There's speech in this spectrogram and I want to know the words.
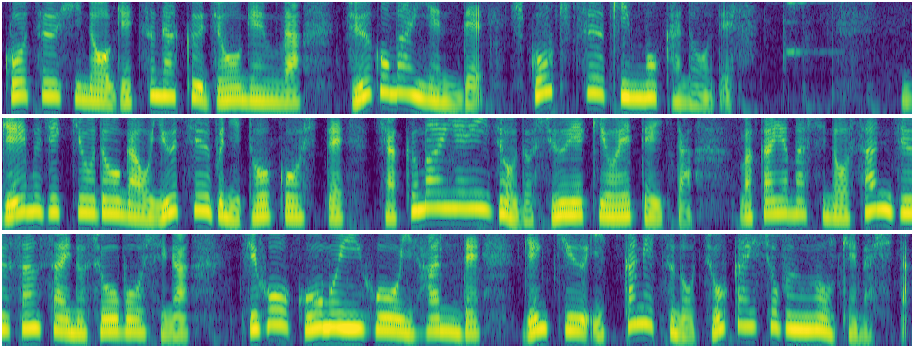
交通費の月額上限は15万円で飛行機通勤も可能です。ゲーム実況動画を YouTube に投稿して100万円以上の収益を得ていた和歌山市の33歳の消防士が地方公務員法違反で減給1ヶ月の懲戒処分を受けました。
